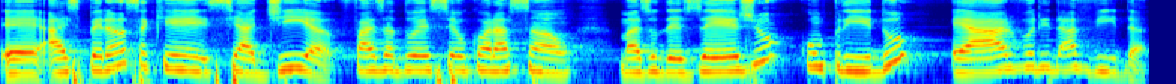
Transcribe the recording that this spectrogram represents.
é, a esperança que se adia faz adoecer o coração, mas o desejo cumprido é a árvore da vida.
